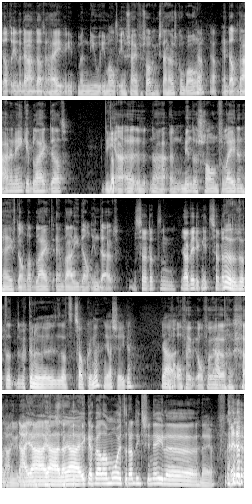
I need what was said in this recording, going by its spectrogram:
Dat inderdaad dat hij een nieuw iemand in zijn verzorgingstehuis kon wonen. Ja, ja. En dat daar in één keer blijkt dat die Dat- eh, eh, nou, een minder schoon verleden heeft dan dat blijkt en waar hij dan induikt. Zou dat een... Ja, weet ik niet. Zou dat... Nou, dat, dat, we kunnen, dat zou kunnen, ja zeker. Ja, Of, of, heb- of eh, Ja, gaat nou, nu nou ja, ja, nou ja, ik heb wel een mooi traditionele... Nee, ja. Nee, dat,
